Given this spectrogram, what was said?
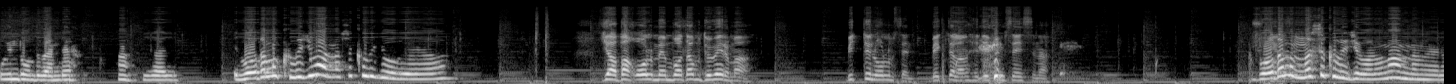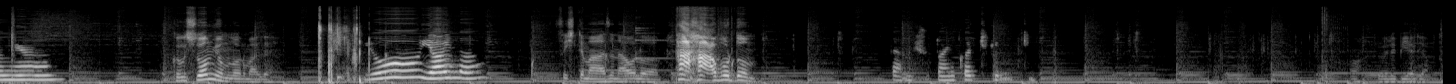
Oyun dondu bende. Hah güzeldi. E bu adamın kılıcı var nasıl kılıcı oluyor ya? Ya bak oğlum ben bu adamı döverim ha. Bittin oğlum sen. Bekle lan hedefim sensin ha. Bu adamın nasıl kılıcı var onu anlamıyorum ya. Kılıçlı olmuyor mu normalde? Yo yayla. Sıçtım ağzına oğlum. Ha ha vurdum. Ben şuradan yukarı çıkayım. Ah böyle bir yer yaptım.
